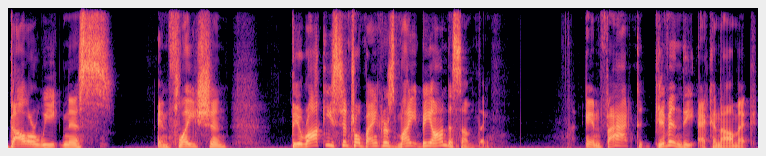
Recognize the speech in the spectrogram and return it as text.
dollar weakness, inflation, the Iraqi central bankers might be onto something. In fact, given the economic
